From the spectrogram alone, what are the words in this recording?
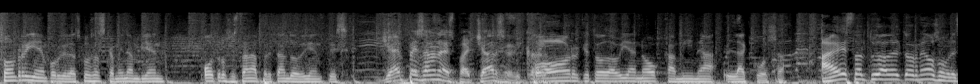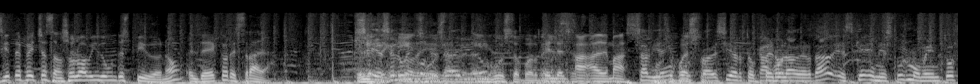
sonríen porque las cosas caminan bien, otros están apretando dientes Ya empezaron a despacharse, Ricardo. porque todavía no camina la cosa. A esta altura del torneo, sobre siete fechas, tan solo ha habido un despido, ¿no? El de Héctor Estrada. Sí, es el único. Injusto por El del- ah, además, Salida por supuesto. injusta, es cierto, pero la verdad es que en estos momentos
